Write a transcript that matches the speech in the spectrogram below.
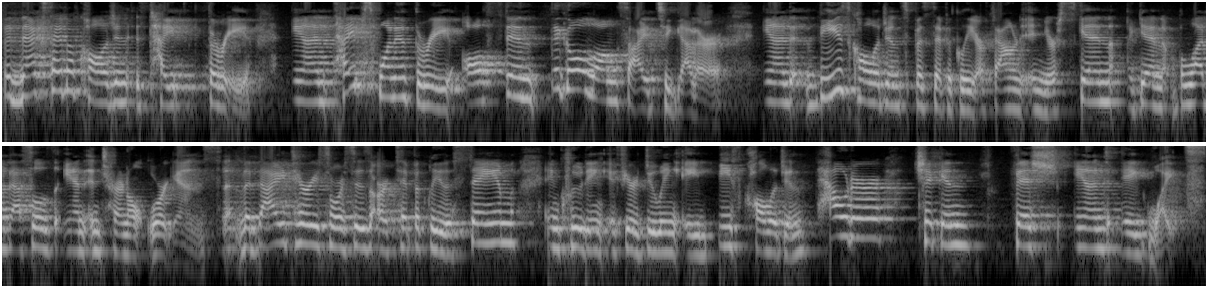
The next type of collagen is type 3. And types 1 and 3 often they go alongside together. And these collagens specifically are found in your skin, again, blood vessels and internal organs. The dietary sources are typically the same, including if you're doing a beef collagen powder, chicken, fish, and egg whites.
